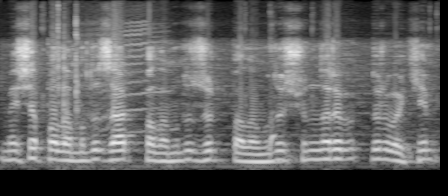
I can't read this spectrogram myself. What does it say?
meşe palamudu, zart palamudu, zurt palamudu. Şunları dur bakayım.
